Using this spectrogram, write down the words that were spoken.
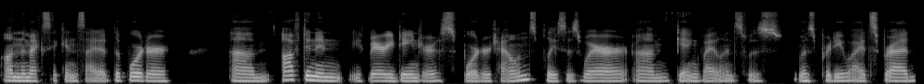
on the Mexican side of the border um, often in very dangerous border towns, places where um, gang violence was was pretty widespread.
